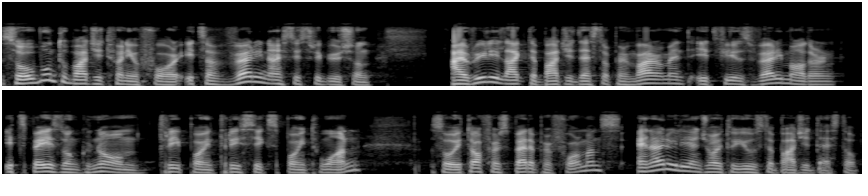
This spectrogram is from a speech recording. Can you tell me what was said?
So Ubuntu Budgie 2004, it's a very nice distribution. I really like the Budgie desktop environment. It feels very modern. It's based on GNOME 3.36.1, so it offers better performance. And I really enjoy to use the Budgie desktop.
